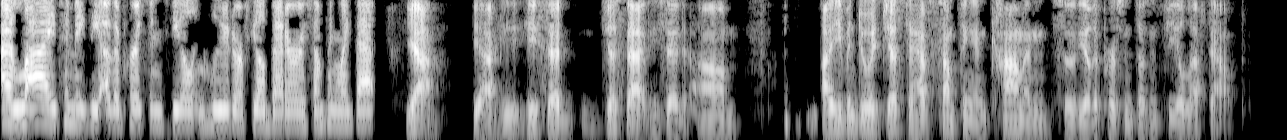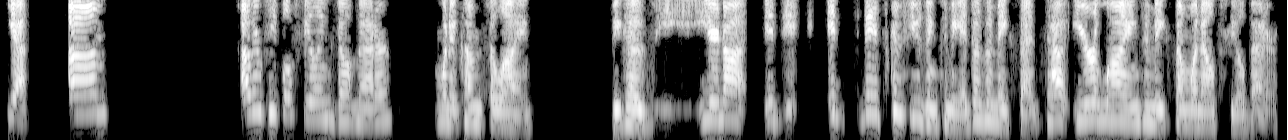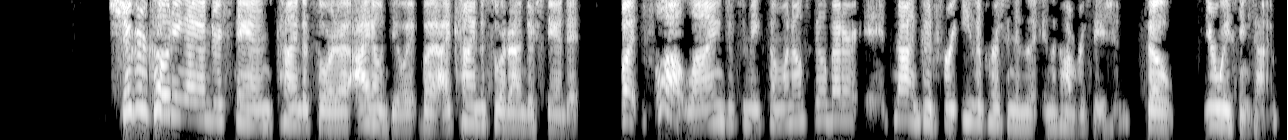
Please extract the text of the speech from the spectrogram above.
I lie to make the other person feel included or feel better or something like that. Yeah, yeah. He he said just that. He said, um, "I even do it just to have something in common, so the other person doesn't feel left out." Yeah. Um, other people's feelings don't matter when it comes to lying because you're not it, it, it it's confusing to me. It doesn't make sense. How you're lying to make someone else feel better. Sugarcoating I understand kind of sort of. I don't do it, but I kind of sort of understand it. But full out lying just to make someone else feel better, it's not good for either person in the in the conversation. So you're wasting time.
